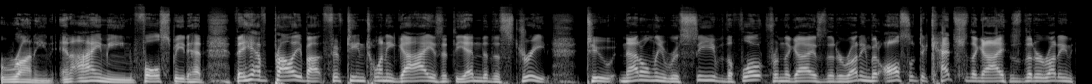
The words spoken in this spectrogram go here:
running. And I mean full speed ahead. They have probably about 15, 20 guys at the end of the street to not only receive the float from the guys that are running, but also to catch the guys that are running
